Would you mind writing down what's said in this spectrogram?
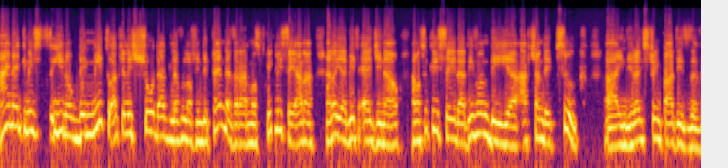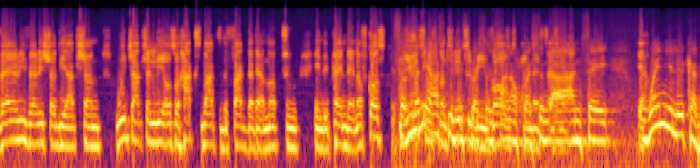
INEC needs, to, you know, they need to actually show that level of independence. That I must quickly say, and I, I know you're a bit edgy now, I must quickly say that even the uh, action they took uh, in the registering party is a very, very shoddy action, which actually also hacks back to the fact that they are not too independent. Of course, so youth must continue to question, be involved. Final question, uh, and say, yeah. When you look at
